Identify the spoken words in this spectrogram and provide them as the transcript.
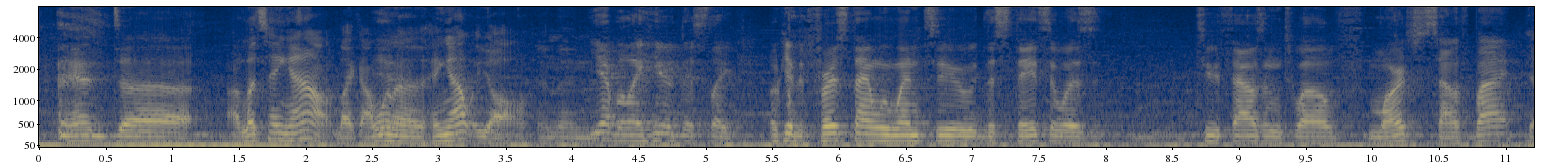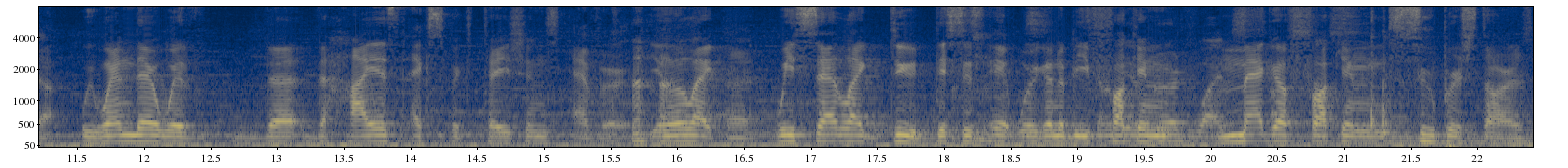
and uh, uh, let's hang out. Like I want to hang out with y'all. And then Yeah, but like hear this, like, okay, the first time we went to the States, it was 2012 March, South by. Yeah. We went there with the the highest expectations ever. You know, like Right. we said, like, dude, this is it. We're gonna be gonna fucking worldwide mega success. fucking superstars.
